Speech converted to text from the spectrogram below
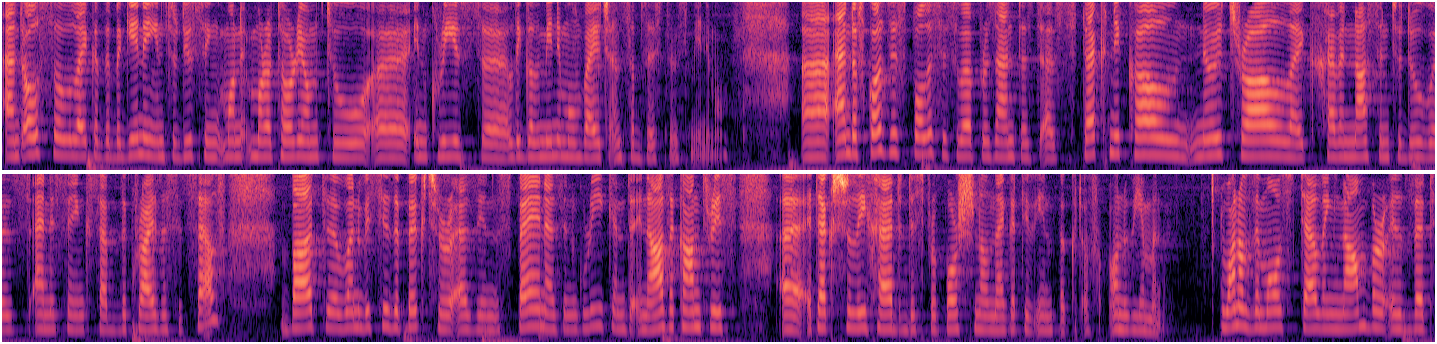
and also like at the beginning introducing moratorium to uh, increase uh, legal minimum wage and subsistence minimum. Uh, and of course, these policies were presented as technical, neutral, like having nothing to do with anything except the crisis itself. But uh, when we see the picture, as in Spain, as in Greek, and in other countries, uh, it actually had a disproportional negative impact of, on women one of the most telling number is that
